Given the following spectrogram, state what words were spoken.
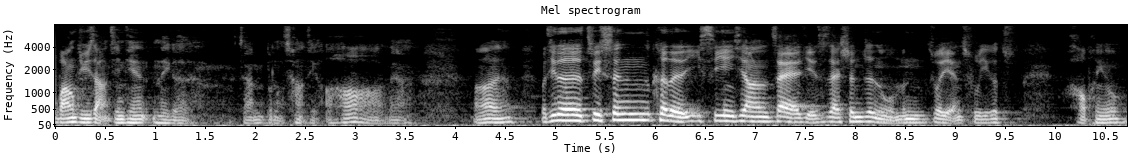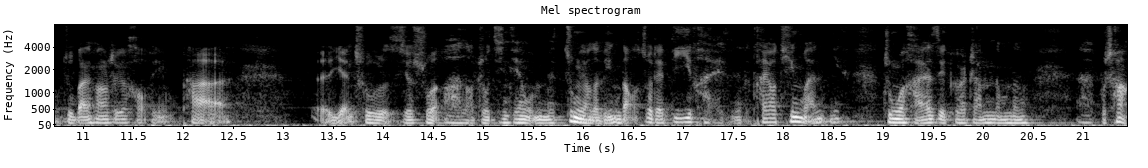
王局长今天那个咱们不能唱这个。哦，那样。啊，我记得最深刻的一次印象在也是在深圳，我们做演出，一个好朋友，主办方是个好朋友，他呃演出就说啊，老周，今天我们的重要的领导坐在第一排，那个他要听完你中国孩子这歌，咱们能不能啊不唱？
